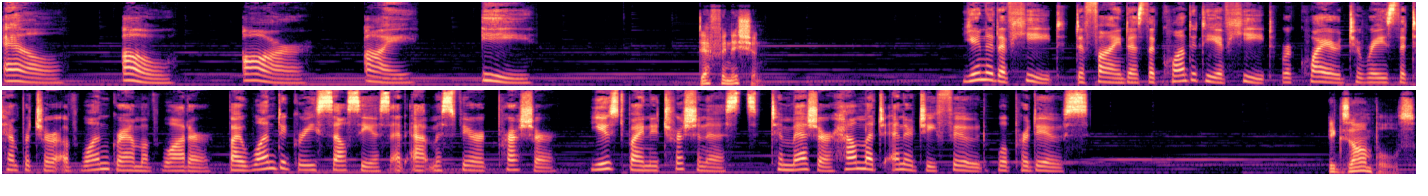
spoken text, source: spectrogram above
L O R I E. Definition. Unit of heat defined as the quantity of heat required to raise the temperature of 1 gram of water by 1 degree Celsius at atmospheric pressure, used by nutritionists to measure how much energy food will produce. Examples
